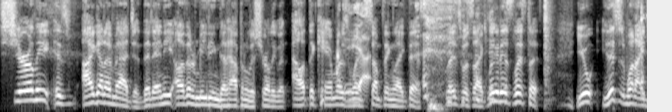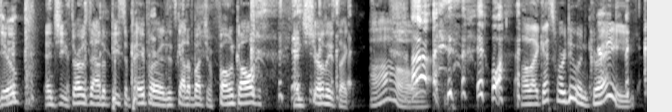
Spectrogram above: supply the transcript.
Shirley is. I gotta imagine that any other meeting that happened with Shirley without the cameras went Yeah. something like this. Liz was like, "Look at this list of you. This is what I do," and she throws down a piece of paper and it's got a bunch of phone calls. And Shirley's like, "Oh, oh well, I guess we're doing great."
